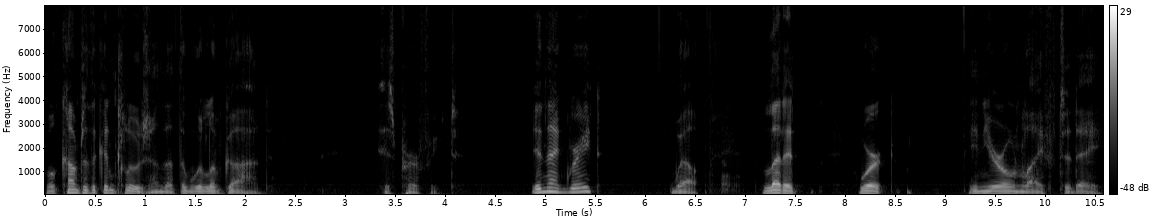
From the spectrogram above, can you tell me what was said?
will come to the conclusion that the will of God is perfect. Isn't that great? Well, let it work in your own life today.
